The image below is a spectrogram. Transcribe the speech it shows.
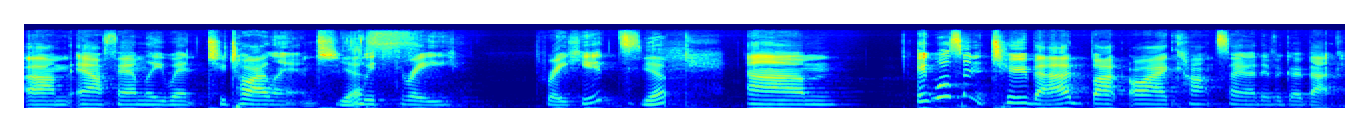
um, our family went to Thailand Yes. with three three kids. Yep. Um, it wasn't too bad, but I can't say I'd ever go back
